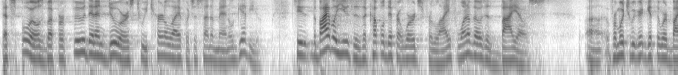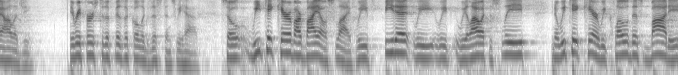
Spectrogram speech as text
that spoils, but for food that endures to eternal life, which the Son of Man will give you. See, the Bible uses a couple different words for life. One of those is bios, uh, from which we get the word biology. It refers to the physical existence we have. So we take care of our bios life. We feed it, we, we, we allow it to sleep. You know, we take care, we clothe this body.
